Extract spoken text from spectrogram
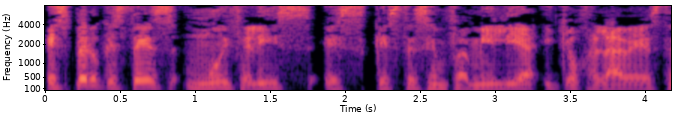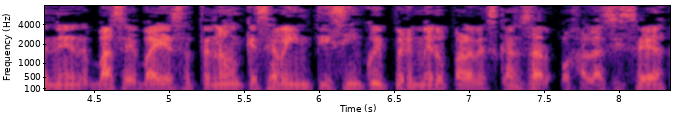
Espero que estés muy feliz, es que estés en familia y que ojalá vayas, tener, vayas a tener aunque sea 25 y primero para descansar, ojalá así sea,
